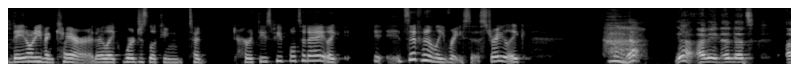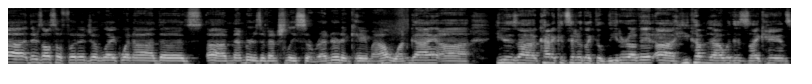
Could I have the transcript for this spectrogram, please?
they don't even care. They're like we're just looking to hurt these people today. Like it, it's definitely racist right? Like yeah. Yeah. I mean and that's uh, there's also footage of like when uh, those uh, members eventually surrendered and came out. One guy, uh, he was uh, kind of considered like the leader of it. Uh, he comes out with his like hands.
